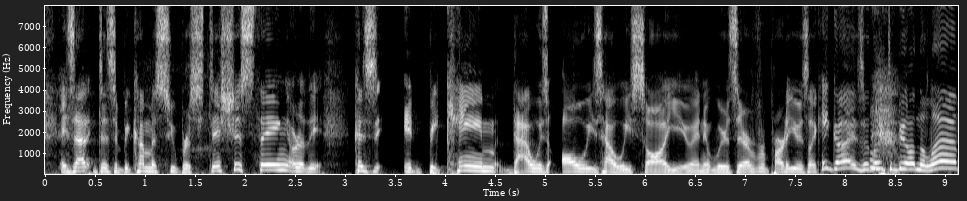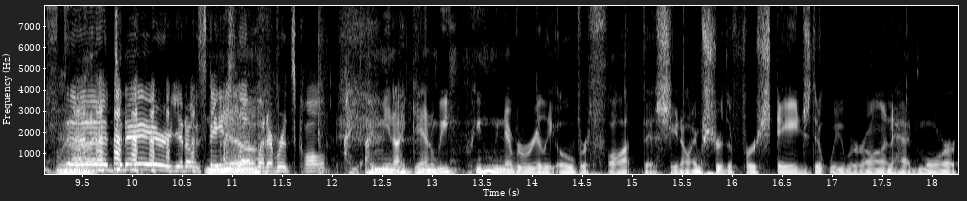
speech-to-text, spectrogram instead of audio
is that does it become a superstitious thing or the because it became that was always how we saw you, and it was there ever part of you was like, hey guys, I'd like to be on the left uh, today, or you know, stage No. left, whatever it's called. I mean, again, we, we never really overthought this. You know, I'm sure the first stage that we were on had more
